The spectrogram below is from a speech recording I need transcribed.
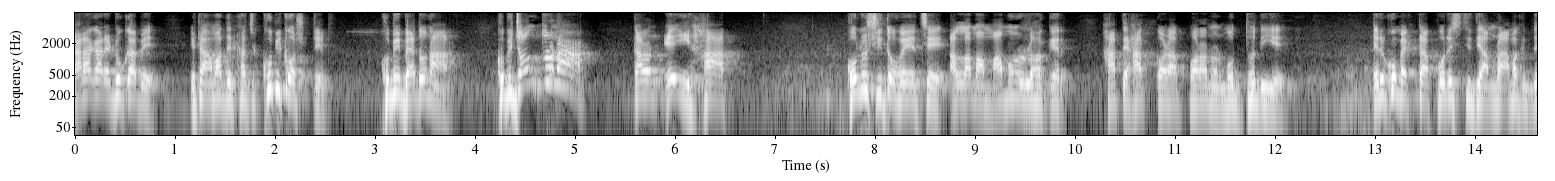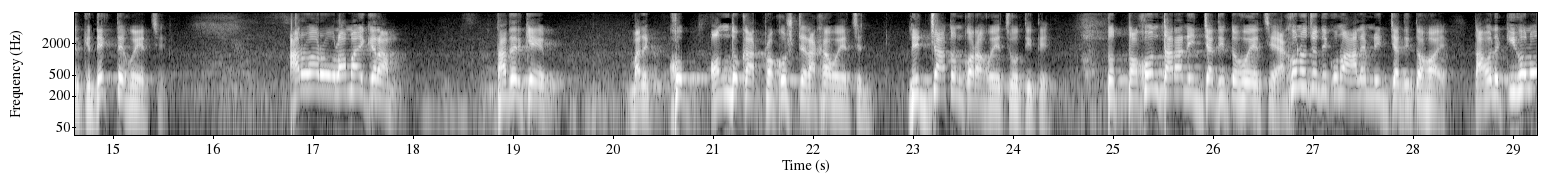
কারাগারে ঢুকাবে, এটা আমাদের কাছে খুবই কষ্টের, খুবই বেদনার, খুবই যন্ত্রণার। কারণ এই হাত কলুষিত হয়েছে আল্লামা মামুনুল হকের হাতে হাত করা পরানোর মধ্য দিয়ে। এরকম একটা পরিস্থিতি আমরা আমাদেরকে দেখতে হয়েছে। আরও আরও ওলামাই কেরাম তাদেরকে মানে খুব অন্ধকার প্রকোষ্ঠে রাখা হয়েছে, নির্যাতন করা হয়েছে অতীতে। তো তখন তারা নির্যাতিত হয়েছে। এখনও যদি কোনো আলেম নির্যাতিত হয়, তাহলে কি হলো?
